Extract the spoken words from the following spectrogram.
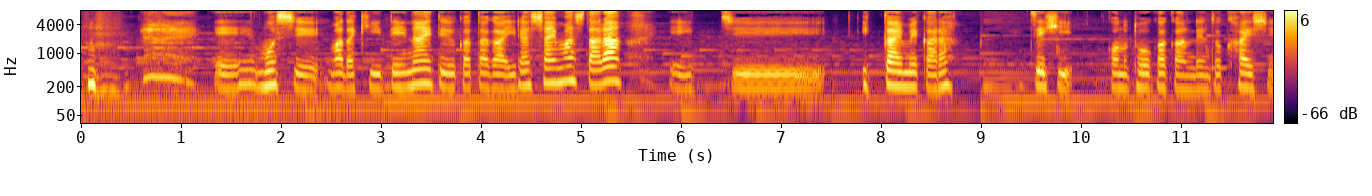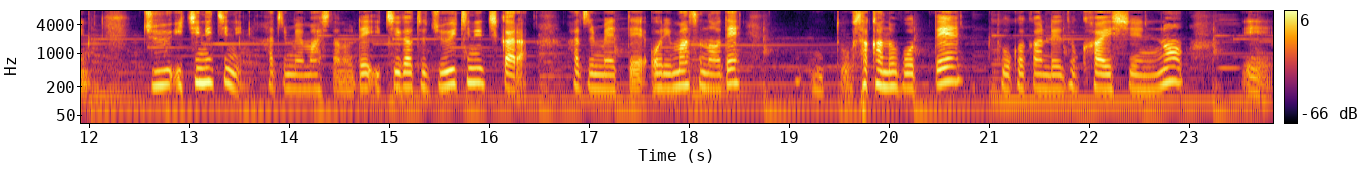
えー、もしまだ聞いていないという方がいらっしゃいましたら、1, 1回目からぜひこの10日間連続配信11日に始めましたので1月11日から始めておりますので、うんと、遡って10日間連続配信の、えー、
